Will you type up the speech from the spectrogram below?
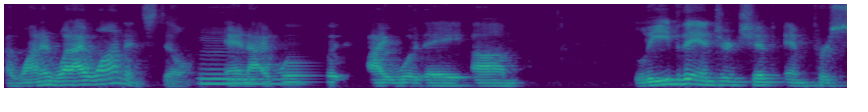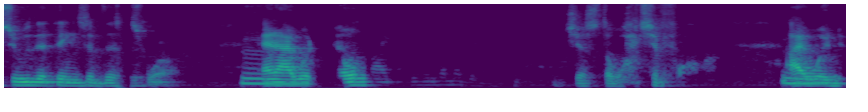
I wanted what I wanted still. Mm. And I mm. would, I would a, um, leave the internship and pursue the things of this world mm. and I hmm. would build my kingdom again just to watch it fall. I hmm. would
